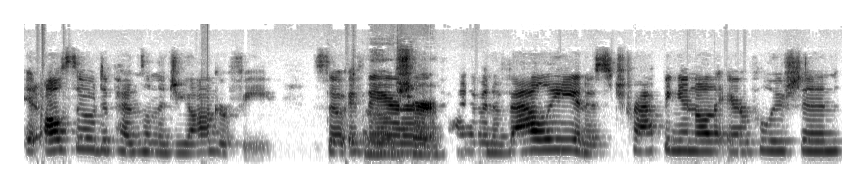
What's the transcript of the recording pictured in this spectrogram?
it also depends on the geography. So if they're oh, sure. kind of in a valley and it's trapping in all the air pollution,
